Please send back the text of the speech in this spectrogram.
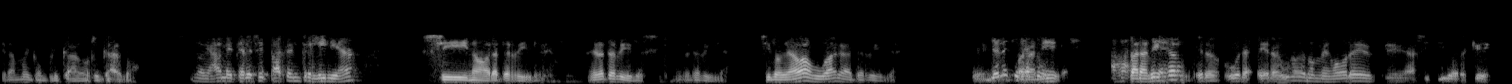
Era muy complicado, Ricardo. Lo deja meter ese pase entre líneas. Sí, no, era terrible. Era terrible, sí, era terrible. Si lo dejaba jugar, era terrible. Eh, Yo para mí. Ajá, para mí era, era, era uno de los mejores eh, asistidores que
